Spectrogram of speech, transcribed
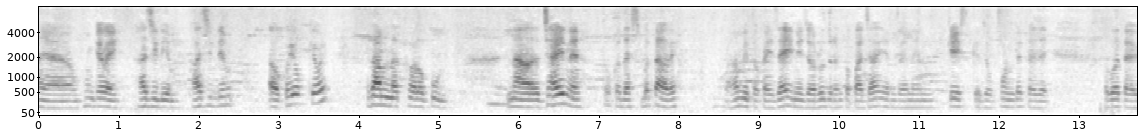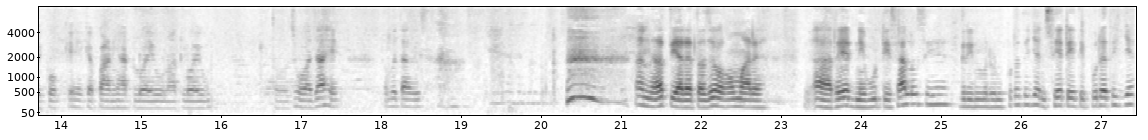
અહીંયા શું કહેવાય હાજી ડેમ. હાજી ડેમ કયો કહેવાય? રામનાથ વાળો પુલ. ના જાય ને તો કદાચ બતાવે. અમે તો કઈ જાય નહીં. જો રુદ્રન પપ્પા જાય ને એને એમ કહીશ કે જો ફોન લેતા જાય. તો બતાવી કોક કહે કે પાણી આટલું આવ્યું ને આટલું આવ્યું તો જોવા જાહે. તો બતાવીશ. અને અત્યારે તો જો અમારે આ રેડની બુટી ચાલુ છે. ગ્રીન મરૂન પૂરો થઈ ગયા ને સેટેથી પૂરા થઈ ગયા.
